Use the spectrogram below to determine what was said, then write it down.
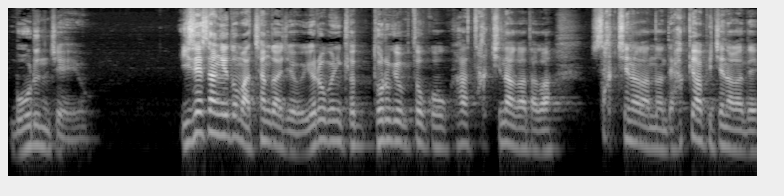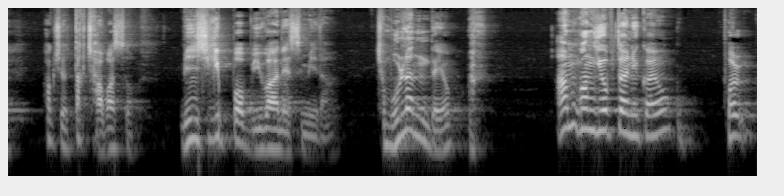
모른 죄예요. 이 세상에도 마찬가지예요. 여러분이 도로 교부터 싹 지나가다가 싹 지나갔는데 학교 앞에 지나가는데 확실히 딱 잡았어. 민식이법 위반했습니다. 저 몰랐는데요. 아무 관계 없다니까요. 벌,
